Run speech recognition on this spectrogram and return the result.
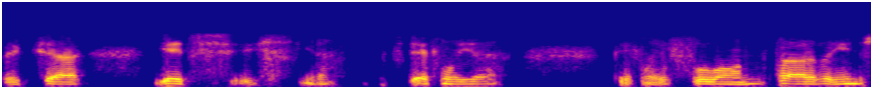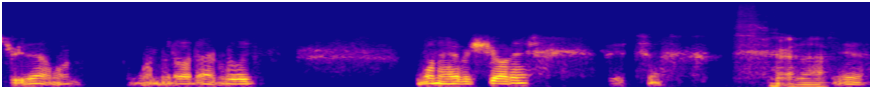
But uh, yeah, it's, it's you know it's definitely a definitely a full on part of the industry. That one, one that I don't really want to have a shot at. But uh, Fair enough. Yeah.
